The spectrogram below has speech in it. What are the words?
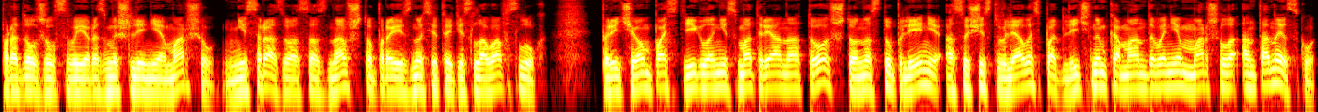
продолжил свои размышления маршал, не сразу осознав, что произносит эти слова вслух. Причем постигла, несмотря на то, что наступление осуществлялось под личным командованием маршала Антонеску.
